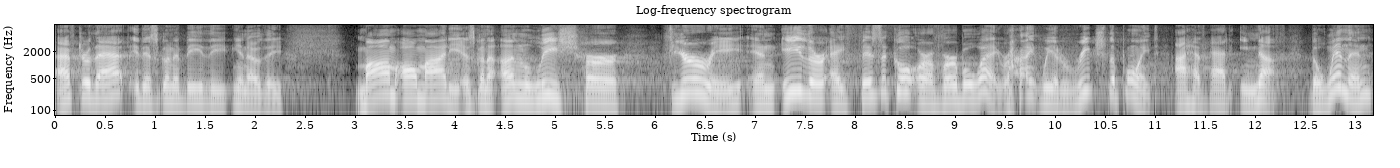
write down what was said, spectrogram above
After that, it is going to be the, you know, the mom almighty is going to unleash her fury in either a physical or a verbal way, right? We had reached the point, I have had enough. The women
